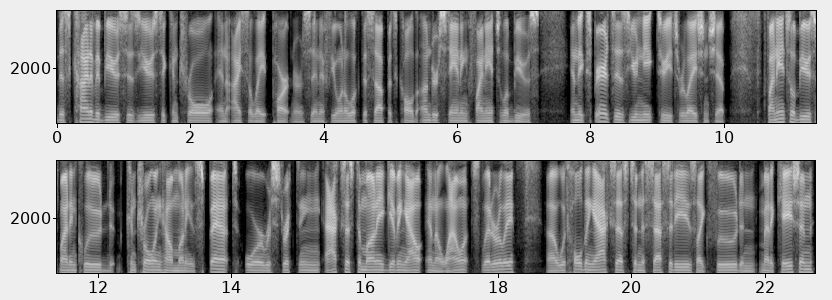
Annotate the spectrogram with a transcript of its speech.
this kind of abuse is used to control and isolate partners. And if you want to look this up, it's called Understanding Financial Abuse. And the experience is unique to each relationship. Financial abuse might include controlling how money is spent or restricting access to money, giving out an allowance, literally uh, withholding access to necessities like food and medication,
